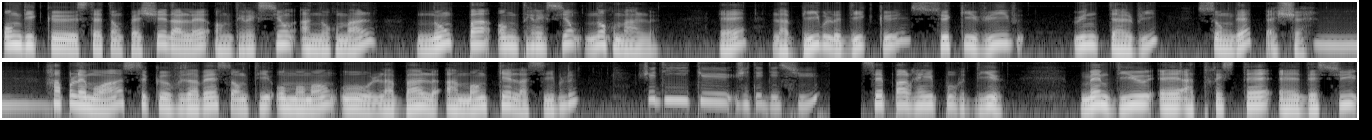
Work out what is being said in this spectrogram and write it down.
On dit que c'est un péché d'aller en direction anormale, non pas en direction normale. Et la Bible dit que ceux qui vivent une telle vie sont des péchés. Hmm. Rappelez-moi ce que vous avez senti au moment où la balle a manqué la cible. Je dis que j'étais déçue. C'est pareil pour Dieu. Même Dieu est attristé et déçu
